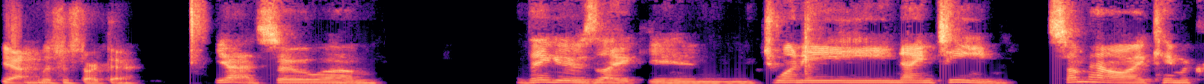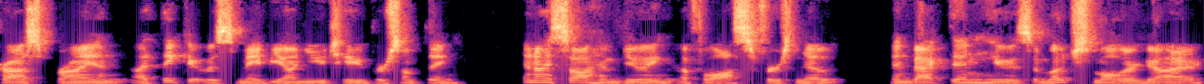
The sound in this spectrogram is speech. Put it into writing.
yeah, let's just start there. Yeah, so um, I think it was like in 2019. Somehow I came across Brian. I think it was maybe on YouTube or something. And I saw him doing a philosopher's note. And back then he was a much smaller guy.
